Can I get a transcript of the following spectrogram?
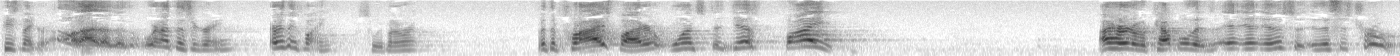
Peacemaker, oh, we're not disagreeing. Everything's fine. Sweeping right. But the prize fighter wants to just fight. I heard of a couple that, and this, this is true.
